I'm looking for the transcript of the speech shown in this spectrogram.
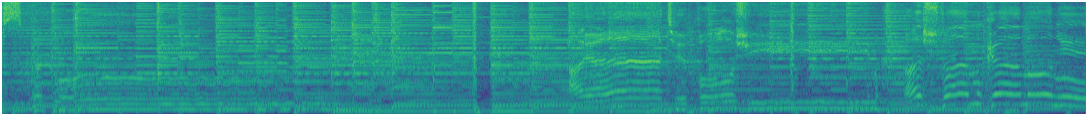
světlo. A já tě položím až tam, kam oni,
